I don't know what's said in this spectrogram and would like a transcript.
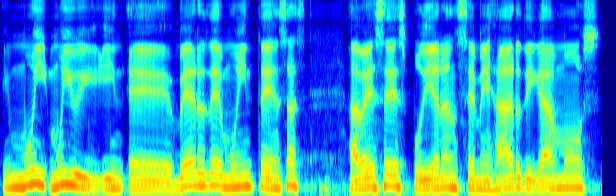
Y muy, muy eh, verde, muy intensas. A veces pudieran semejar, digamos,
